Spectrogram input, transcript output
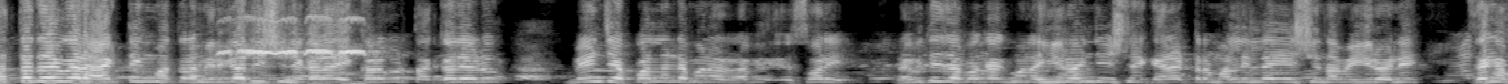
సత్యదేవ్ గారి యాక్టింగ్ మాత్రం ఇరుగా తీసింది కదా ఇక్కడ కూడా తగ్గలేడు. మేము చెప్పాలంటే మన రవి సారీ రవితేజ పక్కకి మన హీరోయిన్ చేసిన క్యారెక్టర్ మళ్ళీ ఇలా చేసింది ఆమె హీరోయిన్ నిజంగా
